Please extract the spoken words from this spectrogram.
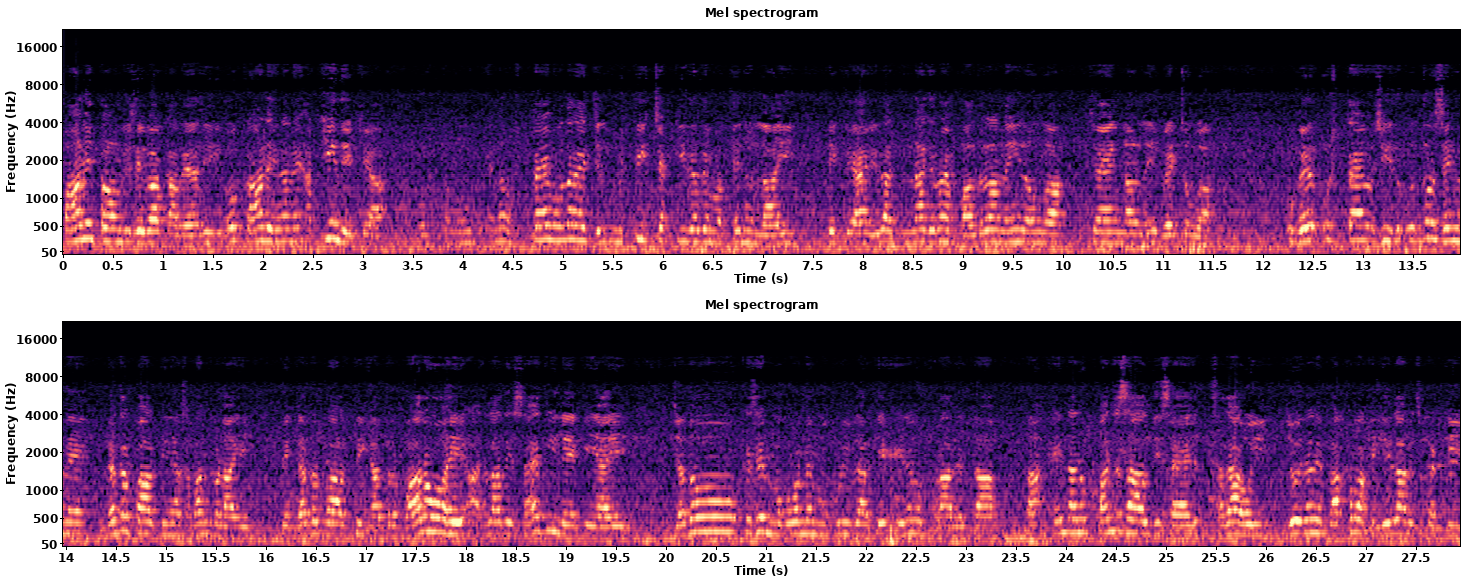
ਪਾਣੀ ਪਿਲਾਉਣ ਦੀ ਸੇਵਾ ਕਰ ਰਿਹਾ ਸੀ। ਉਹ ਕਾਂਡ ਇਹਨਾਂ ਨੇ ਅੱਖੀਂ ਦੇਖਿਆ। ਉਸ ਤੋਂ ਇਹਨਾਂ ਉਸ ਟਾਈਮ ਉਹਨਾਂ ਨੇ ਜਿਲ, ਮਿੱਟੀ ਚੱਕੀ ਦੇ ਉਹਦੇ ਮੱਥੇ ਨੂੰ ਲਾਈ ਤੇ ਕਿਹਾ, ਇਹਦਾ ਜਿੰਨਾ ਚਿਰ ਮੈਂ ਬਦਲਾ ਨਹੀਂ ਲਵਾਂਗਾ ਚੈਨ ਨਾਲ ਨਹੀਂ ਬੈਠੂੰਗਾ ਉਹ ਫਿਰ ਉਸ ਟਾਈਮ ਸ਼ਹੀਦ ਉਦਮ ਸਿੰਘ ਨੇ ਗਦਰ ਪਾਰਟੀ ਨਾਲ ਸੰਬੰਧ ਬਣਾਏ ਤੇ ਗਦਰ ਪਾਰਟੀ ਖਾਤਰ ਬਾਹਰੋਂ ਇਹ ਅਸਲਾ ਦੇ ਸਹਿਤ ਵੀ ਲੈ ਕੇ ਆਏ। ਜਦੋਂ ਕਿਸੇ ਮੁਗਲ ਨੇ ਮੁਕਰੀ ਕਰਕੇ ਇਹਨਾਂ ਨੂੰ ਫੜਾ ਦਿੱਤਾ, ਤਾਂ ਇਹਨਾਂ ਨੂੰ 5 ਸਾਲ ਦੀ ਸੈਜ ਸਜ਼ਾ ਹੋਈ, ਜੋ ਇਹਨਾਂ ਨੇ ਵੱਖ-ਵੱਖ ਜੇਲ੍ਹਾਂ ਵਿੱਚ ਕੱਟੀ।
